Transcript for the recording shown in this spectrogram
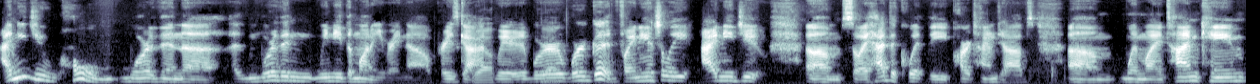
I need you home more than, uh, more than we need the money right now. Praise God. Yeah. We're, we're, yeah. we're good financially. I need you. Um, so I had to quit the part-time jobs. Um, when my time came,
